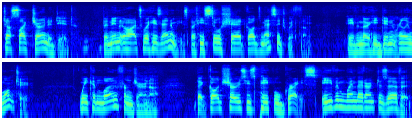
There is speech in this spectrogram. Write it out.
Just like Jonah did. The Ninevites were his enemies, but he still shared God's message with them, even though he didn't really want to. We can learn from Jonah that God shows his people grace, even when they don't deserve it,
